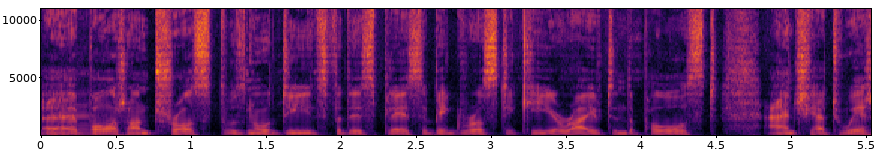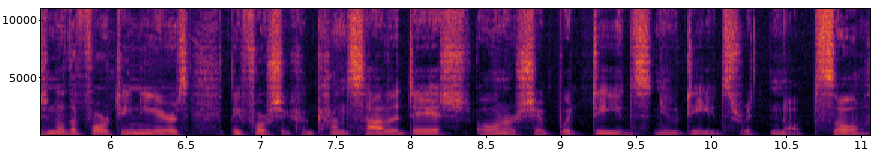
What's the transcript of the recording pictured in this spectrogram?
uh, bought on trust. There was no deeds for this place. A big rusty key arrived in the post, and she had to wait another 14 years before she could consolidate ownership with deeds, new deeds written up. So mm.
